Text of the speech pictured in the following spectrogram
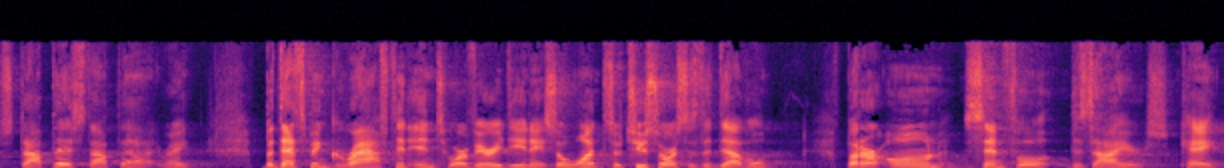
stop this, stop that, right? But that's been grafted into our very DNA. So one, so two sources: the devil, but our own sinful desires. Okay.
